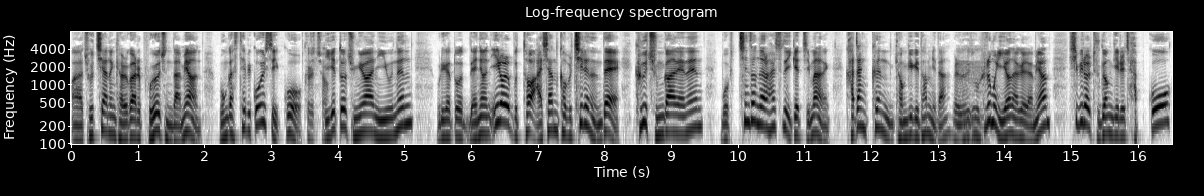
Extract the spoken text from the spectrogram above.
아, 좋지 않은 결과를 보여준다면 뭔가 스텝이 꼬일 수 있고 그렇죠. 이게 또 중요한 이유는 우리가 또 내년 1월부터 아시안컵을 치르는데 그 중간에는 뭐 친선전을 할 수도 있겠지만 가장 큰 경기이기도 합니다. 그래서 음. 좀 흐름을 이어나가려면 11월 두 경기를 잡고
